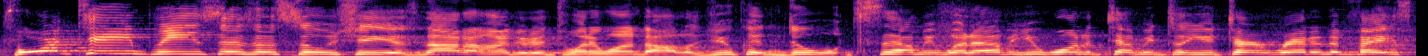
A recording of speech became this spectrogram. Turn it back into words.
14 pieces of sushi is not $121. You can do tell me whatever you want to tell me till you turn red in the face,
